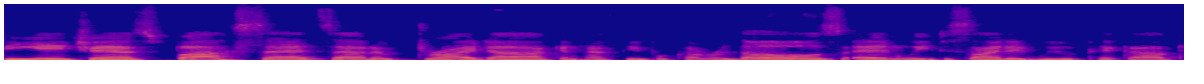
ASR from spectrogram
VHS box sets out of dry dock and have people cover those. And we decided we would pick up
